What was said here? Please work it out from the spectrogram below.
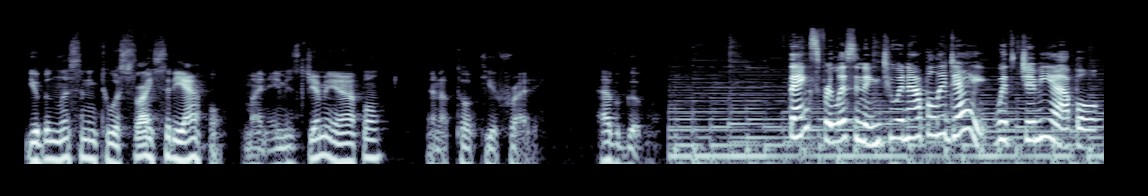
You've been listening to a slice of the apple. My name is Jimmy Apple, and I'll talk to you Friday. Have a good one. Thanks for listening to An Apple a Day with Jimmy Apple,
